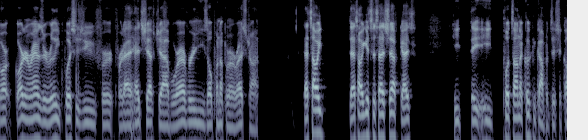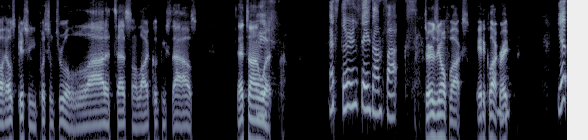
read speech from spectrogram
Gor- Gordon Ramsay really pushes you for for that head chef job wherever he's open up in a restaurant. That's how he that's how he gets his head chef, guys. He they he puts on a cooking competition called Hell's Kitchen. He puts them through a lot of tests on a lot of cooking styles. That's on Right. what That's Thursdays on Fox. Thursday on Fox, eight o'clock, right? Mm-hmm. Yep,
